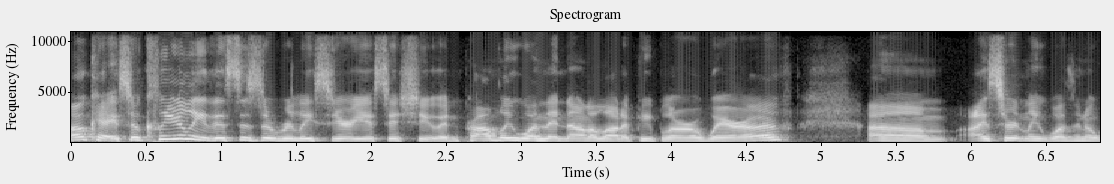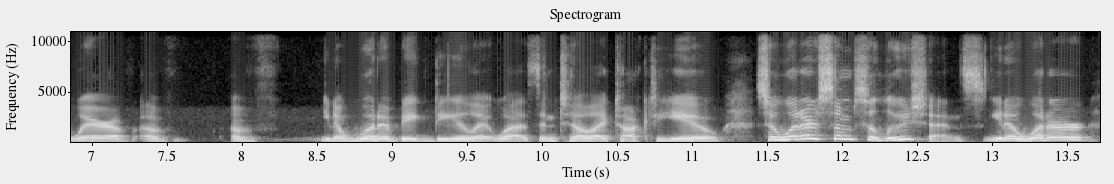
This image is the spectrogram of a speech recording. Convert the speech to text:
Okay, so clearly this is a really serious issue and probably one that not a lot of people are aware of. Um, I certainly wasn't aware of, of, of you know what a big deal it was until I talked to you. So what are some solutions? You know, what are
